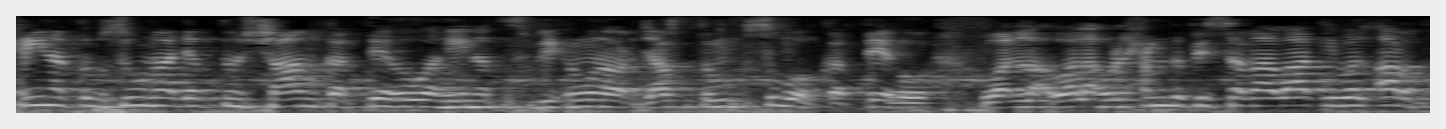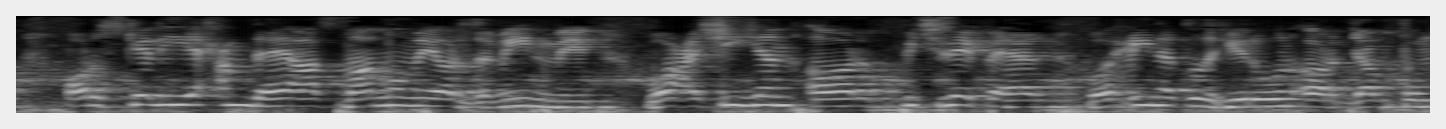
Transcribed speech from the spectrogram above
حین تمسون جب تم شام کرتے ہو حین تسبحون اور جب تم صبح کرتے ہو ولہ الحمد فی السماوات والارض، اور اس کے لیے حمد ہے آسمانوں میں اور زمین میں۔ وعشیا، اور پچھلے پہر، وحین تظہرون، اور جب تم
